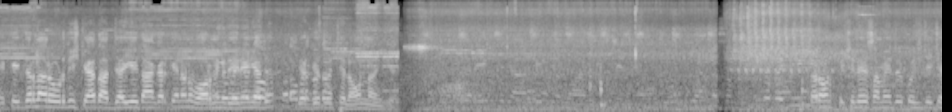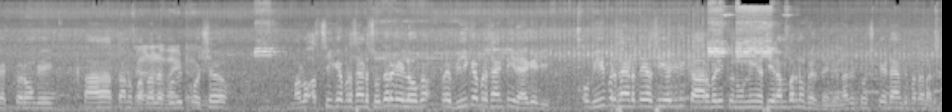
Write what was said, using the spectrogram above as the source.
ਇੱਕ ਇਧਰਲਾ ਰੋਡ ਦੀ ਸ਼ਿਕਾਇਤ ਅੱਜ ਆਈ ਹੈ, ਤਾਂ ਕਰਕੇ ਇਹਨਾਂ ਨੂੰ ਵਾਰਨਿੰਗ ਦੇ ਰਹੇ ਹਾਂ ਜੀ ਅੱਜ ਕਿ ਅੱਗੇ ਤੋਂ ਇੱਥੇ ਲਾਉਣ ਨਾ ਜੀ। ਸਰ ਹੁਣ ਪਿਛਲੇ ਸਮੇਂ ਤੋਂ ਕੁਝ ਜੇ ਚੈੱਕ ਕਰੋਗੇ ਤਾਂ ਤੁਹਾਨੂੰ ਪਤਾ ਲੱਗੂ ਵੀ ਕੁਝ ਮੰਨ ਲਓ 80 ਕੇ percent ਸੁਧਰ ਗਏ ਲੋਕ ਤੇ 20 ਕੇ percent ਹੀ ਰਹਿ ਗਏ ਜੀ। ਉਹ 20% percent ਤੇ ਅਸੀਂ ਉਹ ਜਿਹੜੀ ਕਾਰਵਾਈ ਕਾਨੂੰਨੀ ਅਸੀਂ ਨੰਬਰ ਨੂੰ ਫਿਰਦੇ ਜੀ ਉਹਨਾਂ ਦੇ ਕੁਝ ਕੇ ਟਾਈਮ 'ਚ ਪਤਾ ਲੱਗ। ਜੂ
